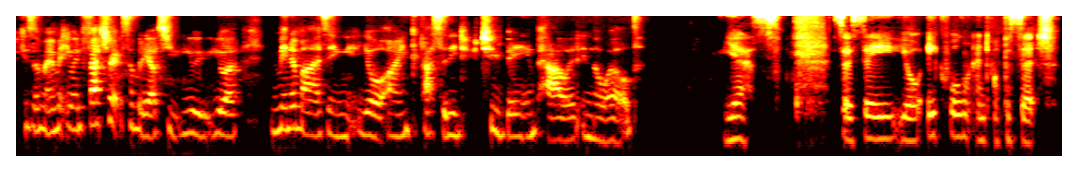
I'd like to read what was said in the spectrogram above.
Because the moment you infatuate somebody else, you, you, you are minimizing your own capacity to, to be empowered in the world. Yes. So see your equal and opposite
